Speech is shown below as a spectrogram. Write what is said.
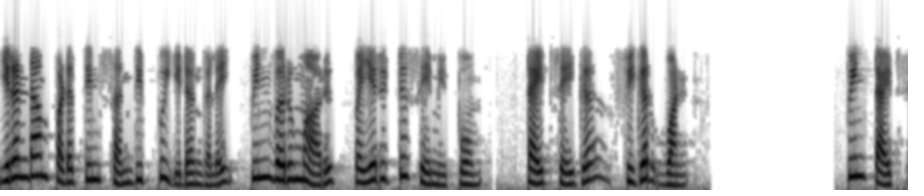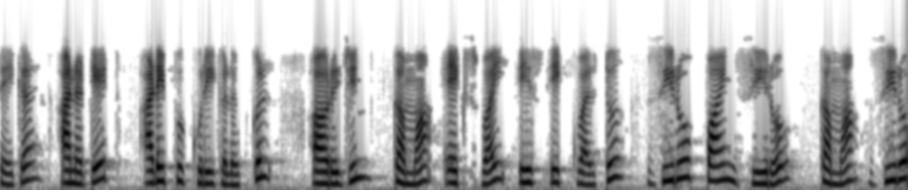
இரண்டாம் படத்தின் சந்திப்பு இடங்களை பின்வருமாறு பெயரிட்டு சேமிப்போம். டைப் செய்க பிகர் 1 பின் டைப் செய்க annotate அடைப்பு குறிகளுக்குள் origin comma xy is equal to 0 point 0 comma 0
